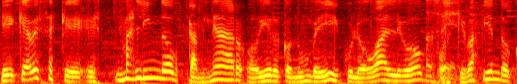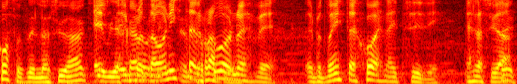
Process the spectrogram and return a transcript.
y que a veces que es más lindo caminar o ir con un vehículo o algo, porque vas viendo cosas en la ciudad que El, el viajar protagonista en- del juego no es B. El protagonista del juego es Night City. Es la ciudad. Sí,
